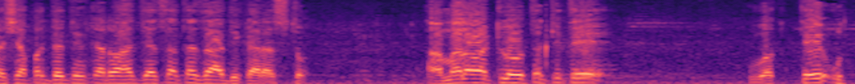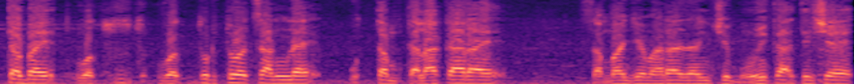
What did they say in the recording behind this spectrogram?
कशा पद्धतीने करावं हा ज्याचा त्याचा अधिकार असतो. आम्हाला वाटलं होतं की ते वक्ते उत्तम आहेत वक्तृत्व वक्तृत्व चांगलं आहे उत्तम कलाकार आहे. संभाजी महाराजांची भूमिका अतिशय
